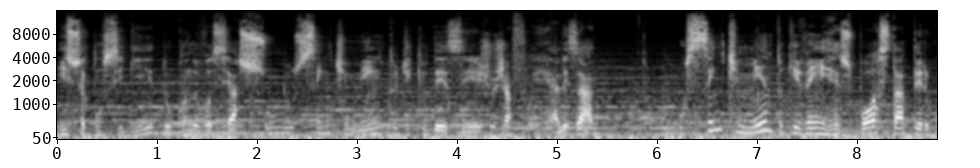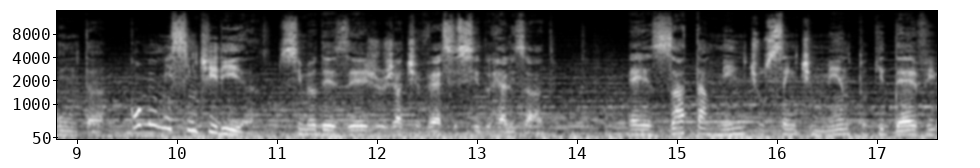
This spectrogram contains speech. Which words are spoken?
Isso é conseguido quando você assume o sentimento de que o desejo já foi realizado. O sentimento que vem em resposta à pergunta: como eu me sentiria se meu desejo já tivesse sido realizado? É exatamente o sentimento que deve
